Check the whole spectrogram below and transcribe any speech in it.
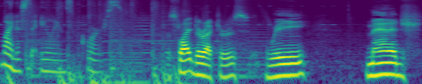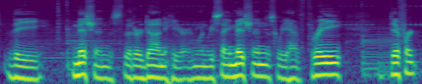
minus the aliens, of course. As flight directors, we manage the missions that are done here. And when we say missions, we have three different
